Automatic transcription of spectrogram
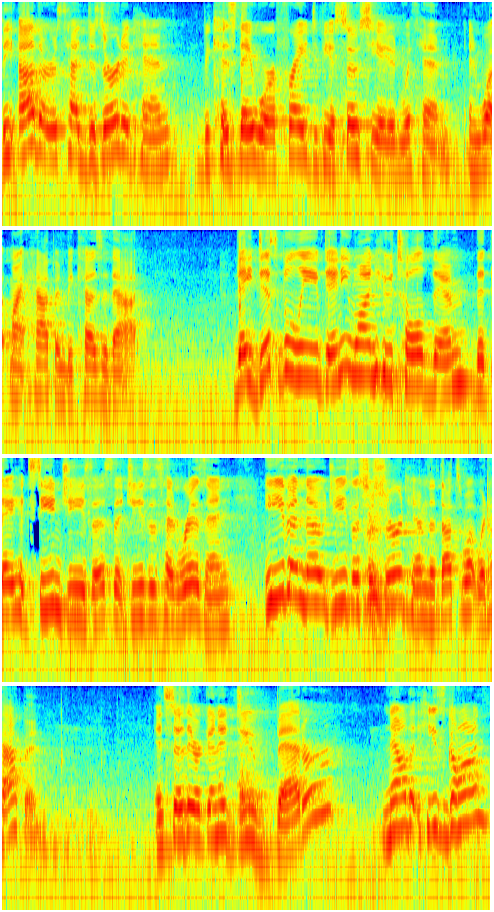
The others had deserted him because they were afraid to be associated with him and what might happen because of that. They disbelieved anyone who told them that they had seen Jesus, that Jesus had risen, even though Jesus assured him that that's what would happen. And so they're going to do better now that he's gone?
